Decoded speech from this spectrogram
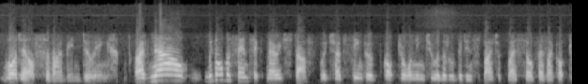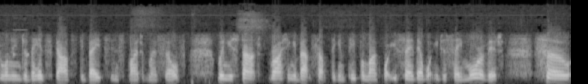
What else have I been doing? I've now, with all the same-sex marriage stuff, which I've seemed to have got drawn into a little bit in spite of myself, as I got drawn into the headscarves debates in spite of myself. When you start writing about something and people like what you say, they want you to say more of it. So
